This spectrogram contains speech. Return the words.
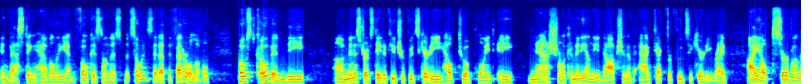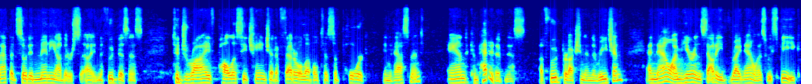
investing heavily and focused on this, but so is it at the federal level. Post COVID, the uh, Minister of State of Future Food Security helped to appoint a national committee on the adoption of ag tech for food security, right? I helped serve on that, but so did many others uh, in the food business to drive policy change at a federal level to support investment and competitiveness of food production in the region. And now I'm here in Saudi right now as we speak,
